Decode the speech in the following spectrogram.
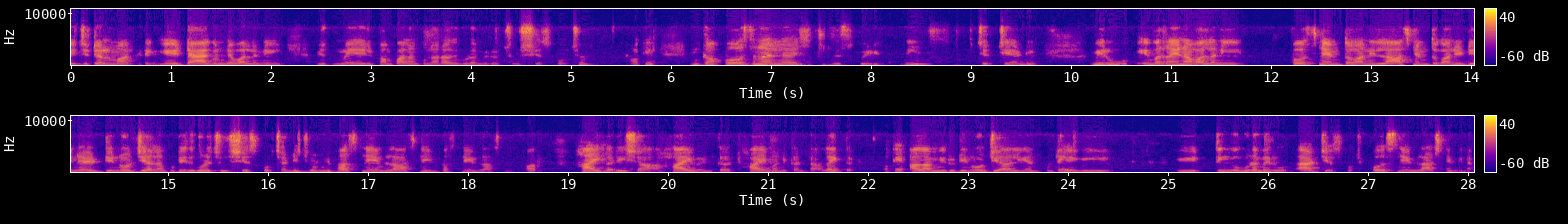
digital marketing ఏ ట్యాగ్ ఉండే వాళ్ళని మీకు మెయిల్ పంపాలనుకున్నారో అది కూడా మీరు చూస్ చేసుకోవచ్చు. ఓకే ఇంకా పర్సనలైజ్డ్ దిస్ని మీన్స్ చెక్ చేయండి. మీరు ఎవరైనా వాళ్ళని ఫస్ట్ నేమ్తో కానీ లాస్ట్ నేమ్తో కానీ డినోట్ డినోట్ చేయాలనుకుంటే ఇది కూడా చూస్ చేసుకోవచ్చు అండి చూడండి first name last name first name last name or hi Harish hi Venkat hi Manikanta like that okay అలా మీరు డినోట్ చేయాలి అనుకుంటే ఈ ఈ థింగ్ కూడా మీరు యాడ్ చేసుకోవచ్చు. ఫస్ట్ నేమ్ లాస్ట్ నేమ్ ఇలా.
